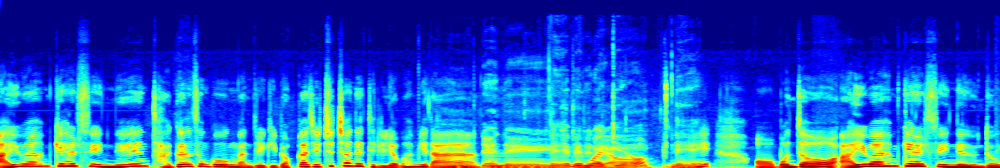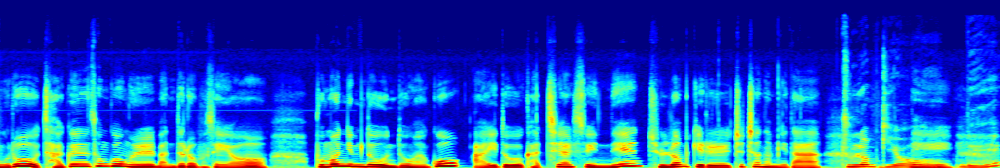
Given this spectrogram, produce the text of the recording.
아이와 함께 할 수 있는 작은 성공 만들기 몇 가지 추천해 드리려고 합니다. 음, 네네. 음, 네. 메모할게요. 네. 네. 어, 먼저 아이와 함께 할 수 있는 운동으로 작은 성공을 만들어 보세요. 부모님도 운동하고 아이도 같이 할 수 있는 줄넘기를 추천합니다. 줄넘기요. 네. 네.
